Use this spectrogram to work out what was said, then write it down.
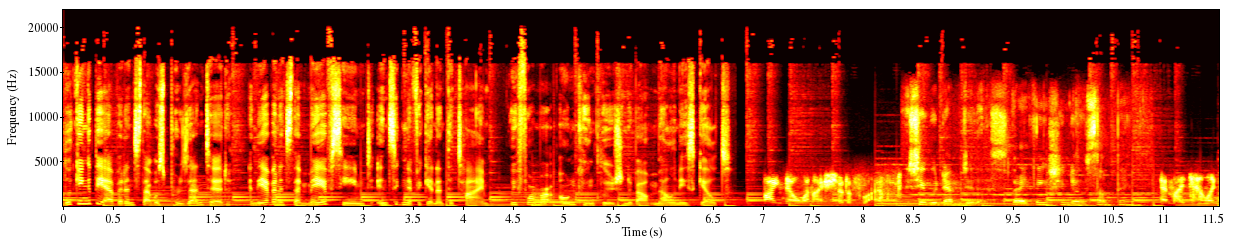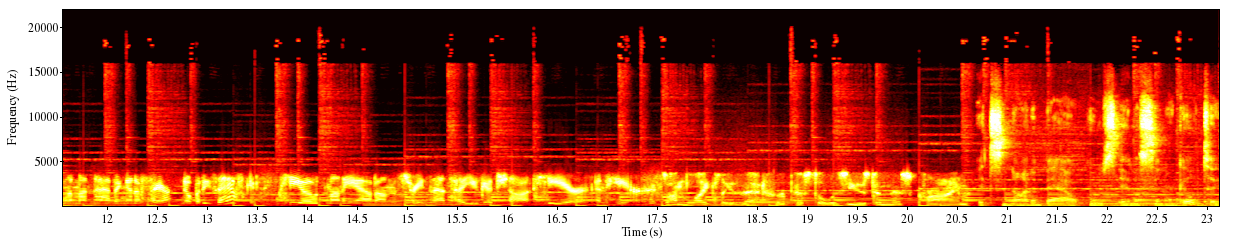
Looking at the evidence that was presented and the evidence that may have seemed insignificant at the time, we form our own conclusion about Melanie's guilt. I know when I should have left. She would never do this, but I think she knows something. Am I telling them I'm having an affair? Nobody's asking. He owed money out on the street, and that's how you get shot here and here. It's unlikely that her pistol was used in this crime. It's not about who's innocent or guilty,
